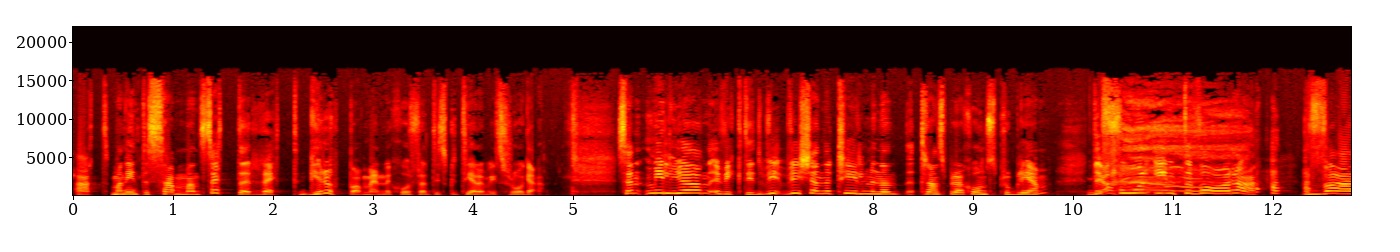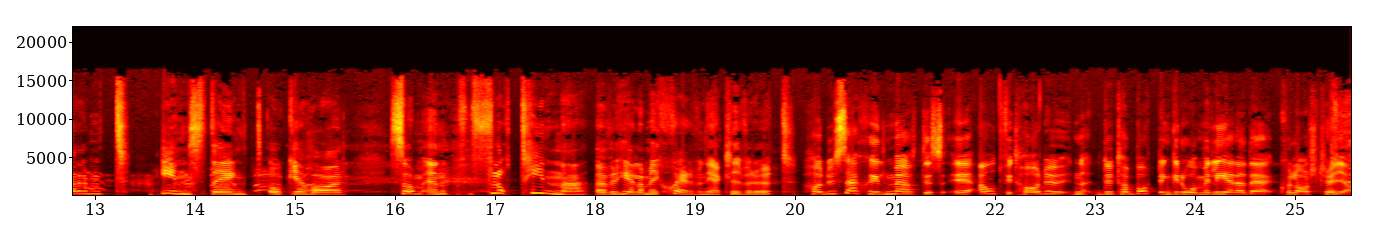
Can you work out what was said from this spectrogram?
att man inte sammansätter rätt grupp av människor för att diskutera en viss fråga. Sen miljön är viktigt. Vi, vi känner till mina transpirationsproblem. Det Ja. får inte vara varmt, instängt och jag har som en flotthinna över hela mig själv när jag kliver ut. Har du särskild mötesoutfit? Har du, du tar bort den gråmelerade collagetröjan?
